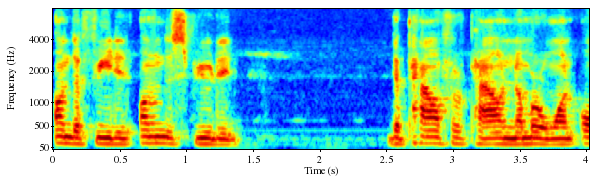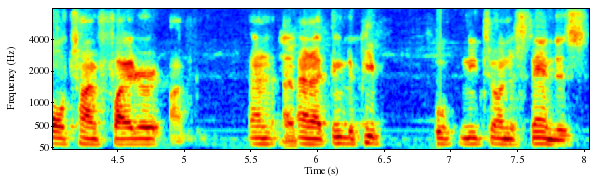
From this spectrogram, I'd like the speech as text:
Undefeated, undisputed. The pound for pound number one all time fighter. And Yep. and I think the people need to understand this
